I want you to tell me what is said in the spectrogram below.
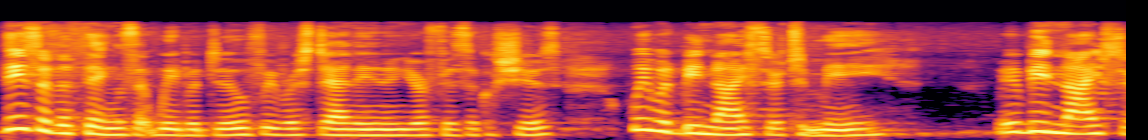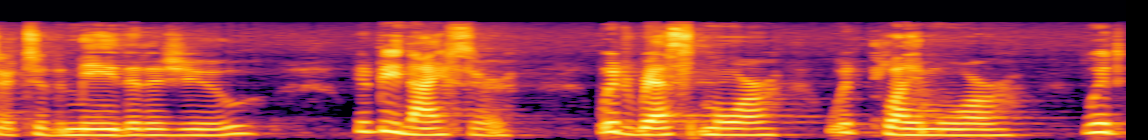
these are the things that we would do if we were standing in your physical shoes. We would be nicer to me. We'd be nicer to the me that is you. We'd be nicer. We'd rest more. We'd play more. We'd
